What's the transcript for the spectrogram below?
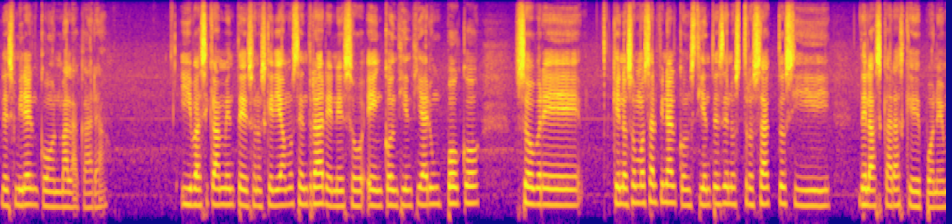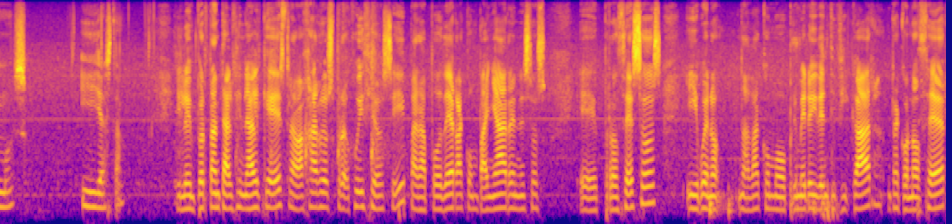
les miren con mala cara. Y básicamente eso, nos queríamos centrar en eso, en concienciar un poco sobre que no somos al final conscientes de nuestros actos y de las caras que ponemos y ya está. Y lo importante al final que es trabajar los prejuicios, ¿sí? Para poder acompañar en esos eh, procesos y bueno, nada como primero identificar, reconocer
